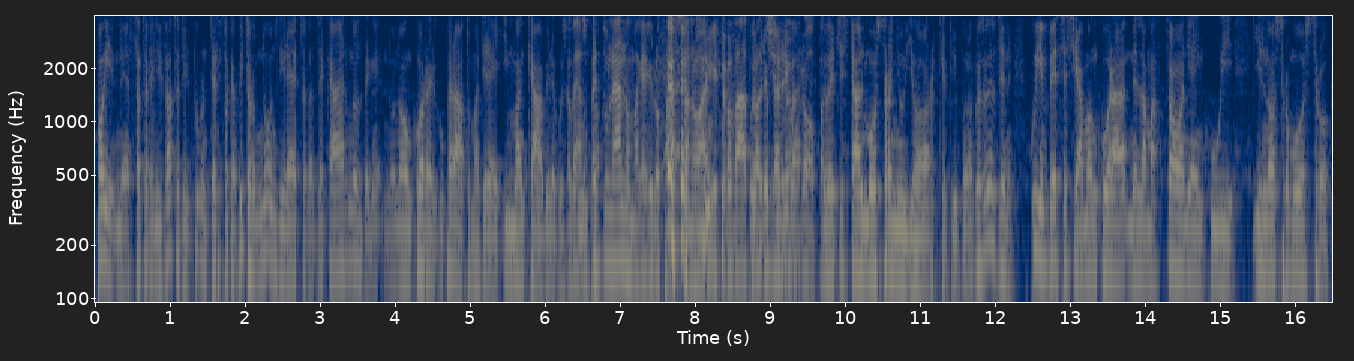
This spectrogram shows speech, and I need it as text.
Poi ne è stato realizzato addirittura un terzo capitolo non diretto da Jack Arnold, che non ho ancora recuperato, ma direi immancabile questo Vabbè, punto. aspetta un anno, magari lo passano a ritrovato al Potrebbe cinema Europa. dove ci sta il mostro a New York, tipo una cosa del genere. Qui invece siamo ancora nell'Amazzonia in cui il nostro mostro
